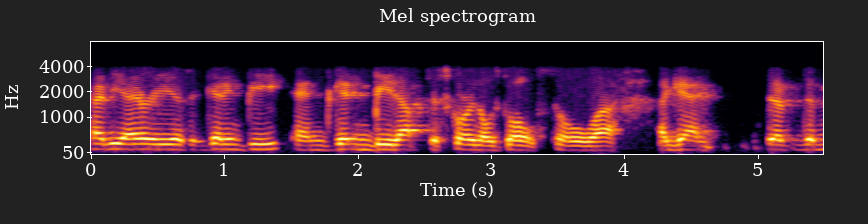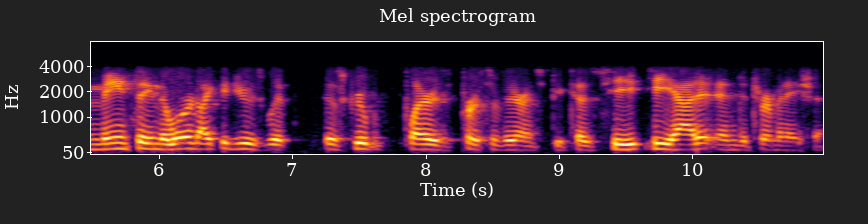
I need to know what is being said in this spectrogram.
heavy areas and getting beat and getting beat up to score those goals. So uh, again, the the main thing, the word I could use with this group of players is perseverance because he he had it and determination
